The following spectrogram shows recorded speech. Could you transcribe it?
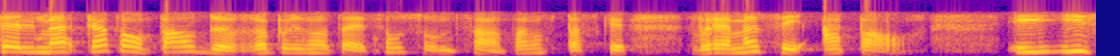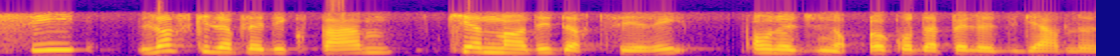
tellement quand on parle de représentation sur une sentence, parce que vraiment c'est à part. Et ici, lorsqu'il a plaidé coupable, qui a demandé de retirer, on a dit non. Le cours d'appel a dit garde là.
